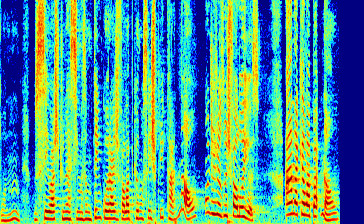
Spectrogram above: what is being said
pô, não, não sei, eu acho que não é assim, mas eu não tenho coragem de falar porque eu não sei explicar. Não, onde Jesus falou isso? Ah, naquela parte. Não.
